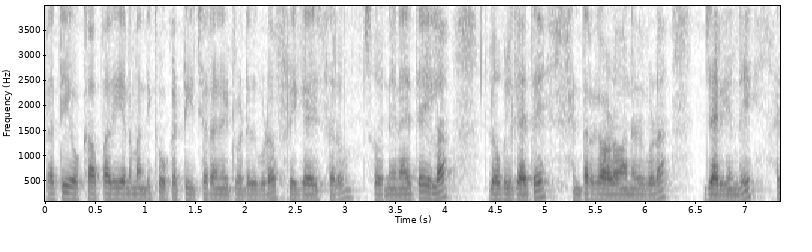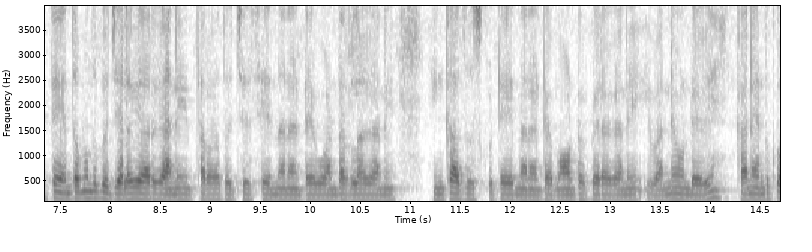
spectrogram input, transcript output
ప్రతి ఒక్క పదిహేను మందికి ఒక టీచర్ అనేటువంటిది కూడా ఫ్రీగా ఇస్తారు. సో నేనైతే ఇలా లోపలికి అయితే ఎంటర్ కావడం అనేది కూడా జరిగింది. అయితే ఎంతమందికి జలవిహార్ కానీ తర్వాత వచ్చేసి ఏందనంటే వండర్లా కానీ ఇంకా చూసుకుంటే ఏందనంటే మౌంట్ ఒపేరా కానీ ఇవన్నీ ఉండేవి. కానీ ఎందుకో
